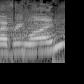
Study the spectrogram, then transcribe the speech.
Hello, everyone.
